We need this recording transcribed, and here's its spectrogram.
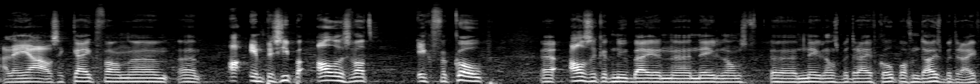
Alleen ja, als ik kijk van uh, in principe alles wat ik verkoop, uh, als ik het nu bij een uh, Nederlands, uh, Nederlands bedrijf koop of een Duits bedrijf.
